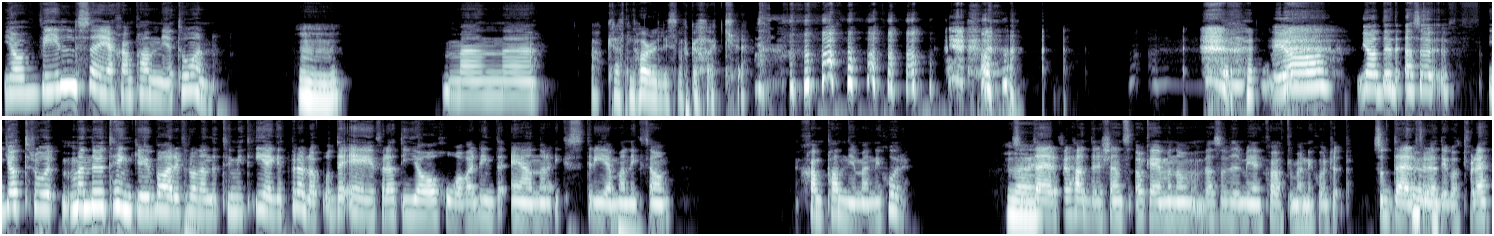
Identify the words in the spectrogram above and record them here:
Jag vill säga champagnetorn. Mhm. Men... eh, Akkurat nå har du lyst på kake. ja, ja det, alltså, jag tror, men nu tänker jag ju bara i förhållande till mitt eget bröllop och det är ju för att jag och Håvard inte är några extrema liksom champagnemänniskor. Så Nei. därför hade det känts, okej men om, alltså vi är mer kakemänniskor typ. Så därför Mm. hade jag gått för det.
